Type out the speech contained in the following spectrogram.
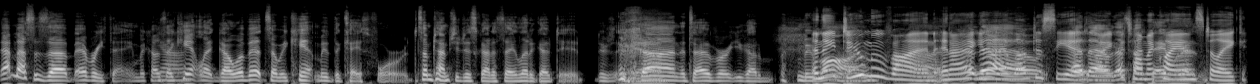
that messes up everything because Yeah. they can't let go of it, so we can't move the case forward. Sometimes you just got to say, "Let it go, dude. There's it's Yeah. done. It's over. You got to move." and they do move on, Uh, and I, I you know, I love to see it. know. Like I tell my my clients to like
